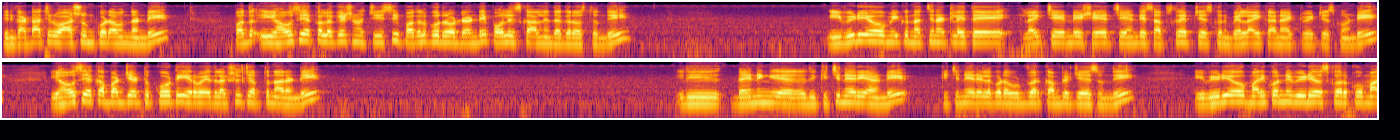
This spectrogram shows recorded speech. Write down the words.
దీనికి అటాచ్డ్ వాష్రూమ్ కూడా ఉందండి. పద ఈ హౌస్ యొక్క లొకేషన్ వచ్చేసి పదలకూరు రోడ్ అండి పోలీస్ కాలనీ దగ్గర వస్తుంది. ఈ వీడియో మీకు నచ్చినట్లయితే లైక్ చేయండి షేర్ చేయండి సబ్స్క్రైబ్ చేసుకుని బెల్ ఐకాన్ యాక్టివేట్ చేసుకోండి. ఈ హౌస్ యొక్క బడ్జెట్ కోటి ఇరవై ఐదు లక్షలు చెప్తున్నారండి. ఇది డైనింగ్ ఇది కిచెన్ ఏరియా అండి. కిచెన్ ఏరియాలో కూడా వుడ్ వర్క్ కంప్లీట్ చేసి ఉంది. ఈ వీడియో మరికొన్ని వీడియోస్ కొరకు మా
